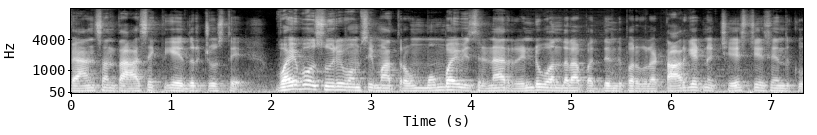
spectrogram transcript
ఫ్యాన్స్ అంతా ఆసక్తిగా ఎదురు చూస్తే వైభవ్ సూర్యవంశీ మాత్రం ముంబై విసిరిన రెండు వందల పద్దెనిమిది పరుగుల టార్గెట్ను చేస్ చేసేందుకు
